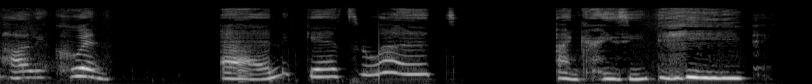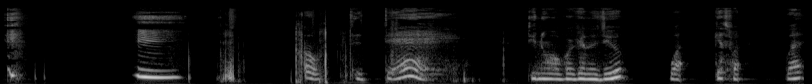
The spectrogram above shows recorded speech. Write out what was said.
I'm Harley Quinn. And guess what? I'm crazy. oh, today. Do you know what we're gonna do? What? Guess what? What?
